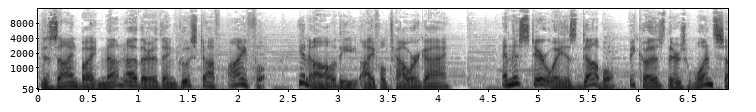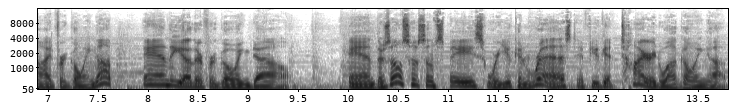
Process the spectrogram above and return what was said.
designed by none other than Gustave Eiffel, you know, the Eiffel Tower guy. And this stairway is double because there's one side for going up and the other for going down. And there's also some space where you can rest if you get tired while going up.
